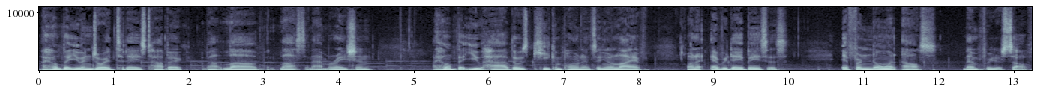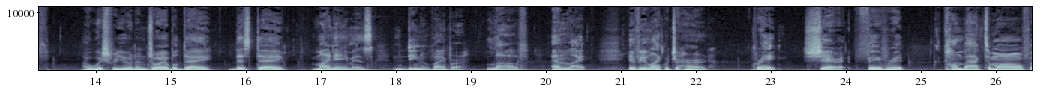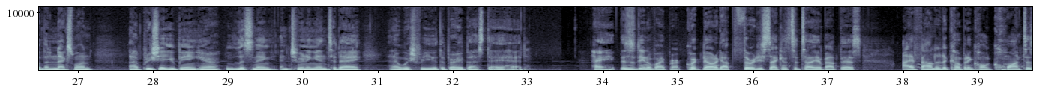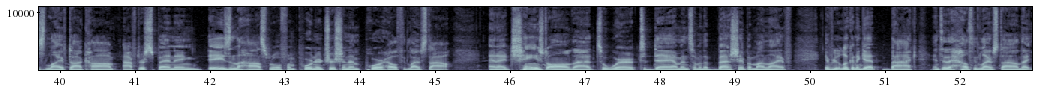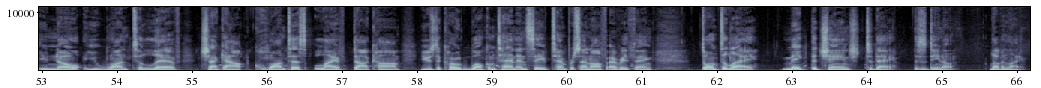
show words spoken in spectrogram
I hope that you enjoyed today's topic about love, lust, and admiration. I hope that you have those key components in your life on an everyday basis. If for no one else, then for yourself. I wish for you an enjoyable day this day. My name is Dino Viper. Love and light. If you like what you heard, great. Share it, favorite, come back tomorrow for the next one. I appreciate you being here, listening, and tuning in today, and I wish for you the very best day ahead. Hey, this is Dino Viper. Quick note I got 30 seconds to tell you about this. I founded a company called QuantusLife.com after spending days in the hospital from poor nutrition and poor healthy lifestyle. And I changed all of that to where today I'm in some of the best shape of my life. If you're looking to get back into the healthy lifestyle that you know you want to live, check out QuantusLife.com. Use the code WELCOME10 and save 10% off everything. Don't delay. Make the change today. This is Dino. Love and light.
